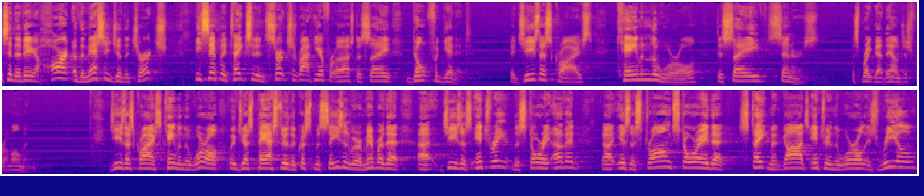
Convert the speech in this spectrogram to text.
It's in the very heart of the message of the church. He simply takes it and searches right here for us to say, don't forget it. That Jesus Christ came into the world to save sinners. Let's break that down just for a moment. Jesus Christ came into the world. We've just passed through the Christmas season. We remember that uh, Jesus' entry, the story of it, uh, is a strong story that statement God's entry in the world is real,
